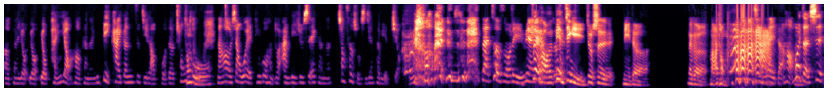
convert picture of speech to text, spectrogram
呃，可能有有有朋友哈，可能避开跟自己老婆的冲突，然后像我也听过很多案例，就是哎，可能上厕所时间特别久，然后就是在厕所里面最好的电竞竞椅就是你的那个马桶之类的哈，嗯或者是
